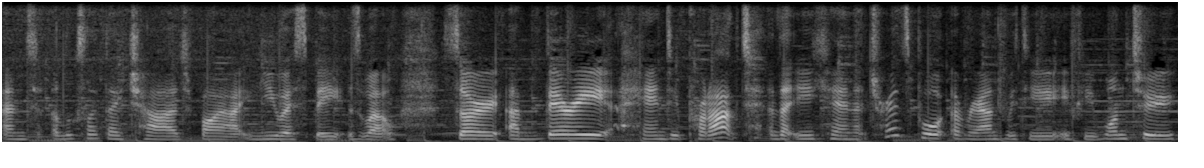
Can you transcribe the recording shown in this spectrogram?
and it looks like they charge via USB as well. So a very handy product that you can transport around with you if you want to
